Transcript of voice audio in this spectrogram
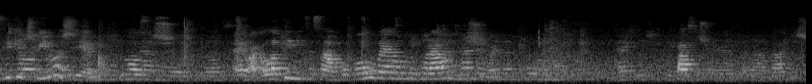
Еве, сликичка имаш ли? Ева, носиш. Ева, латиница само пополува, јас го правам пишувам. Пасаш ме, вадиш.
